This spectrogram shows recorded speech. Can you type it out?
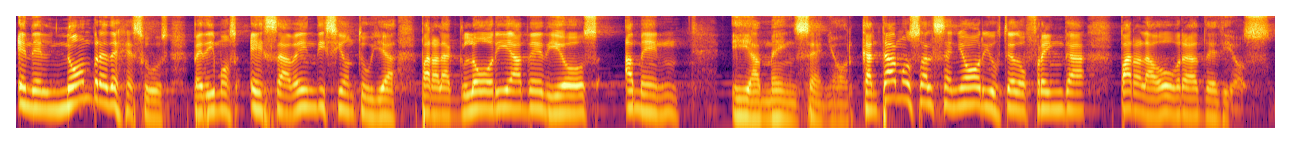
En el nombre de Jesús pedimos esa bendición tuya para la gloria de Dios. Amén y amén, Señor. Cantamos al Señor y usted ofrenda para la obra de Dios.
